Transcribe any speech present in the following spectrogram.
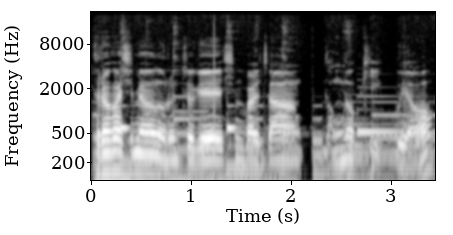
들어가시면 오른쪽에 신발장 넉넉히 있고요.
